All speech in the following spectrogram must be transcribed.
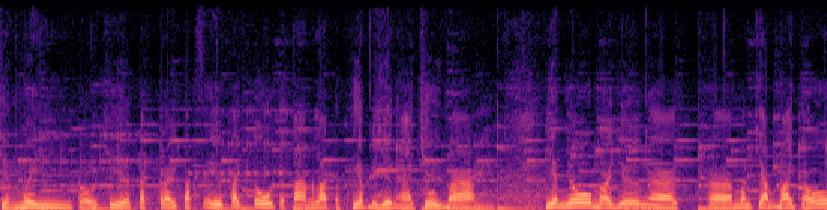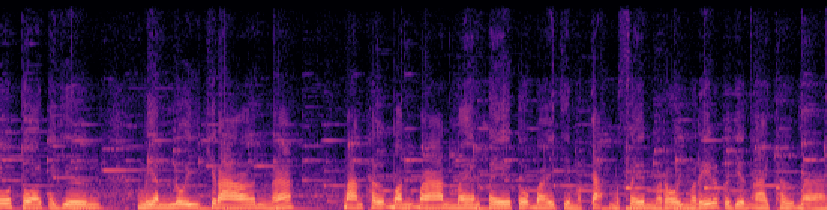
ជាមីក៏ជាទឹកត្រីទឹកស្អ៊ីវបាច់ទូទៅតាមលទ្ធភាពដែលយើងអាចជួយបានញាតិញោមមកយើងមិនចាំបាច់ទៅតើតែយើងមានលុយច្រើនណាបានធ្វើបន់បានមិនមែនទេទោះបីជាមកកាក់ម៉ាស៊ីន100មួយរៀលក៏យើងអាចធ្វើបាន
